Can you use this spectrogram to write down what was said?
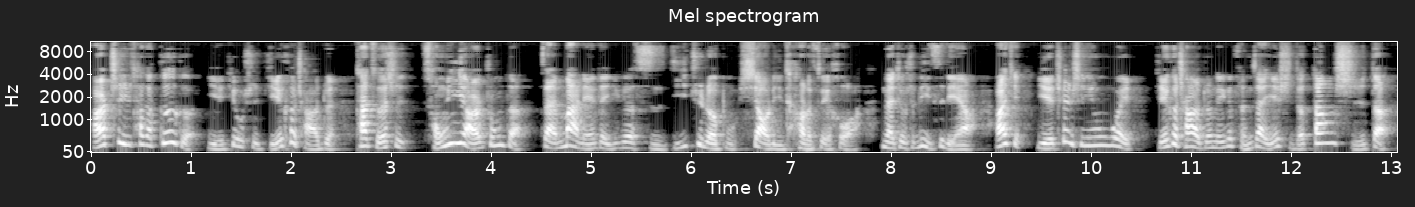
而至于他的哥哥，也就是杰克查尔顿，他则是从一而终的在曼联的一个死敌俱乐部效力到了最后啊，那就是利兹联啊。而且也正是因为杰克查尔顿的一个存在，也使得当时的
